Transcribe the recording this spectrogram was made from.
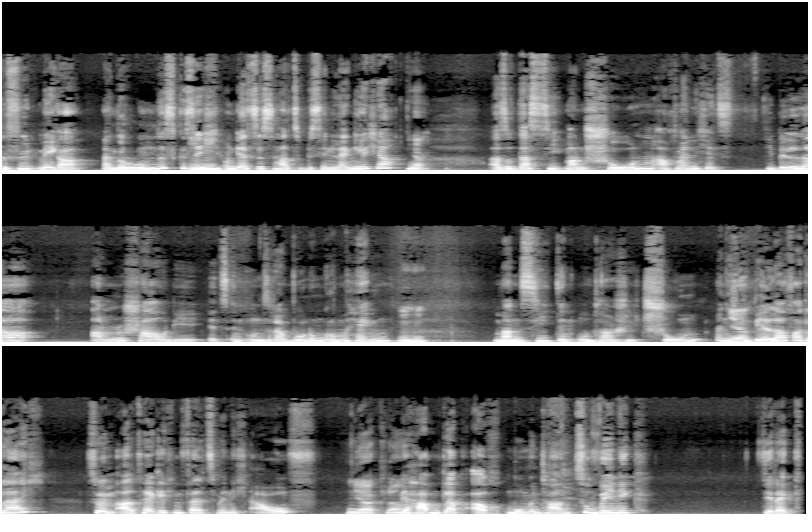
gefühlt mega ein rundes Gesicht und jetzt ist es halt so ein bisschen länglicher. Ja. Also das sieht man schon, auch wenn ich jetzt die Bilder anschaue, die jetzt in unserer Wohnung rumhängen. Mhm. Man sieht den Unterschied schon, wenn ich Ja. die Bilder vergleiche. So im Alltäglichen fällt es mir nicht auf. Ja, klar. Wir haben, glaube ich, auch momentan zu wenig direkt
